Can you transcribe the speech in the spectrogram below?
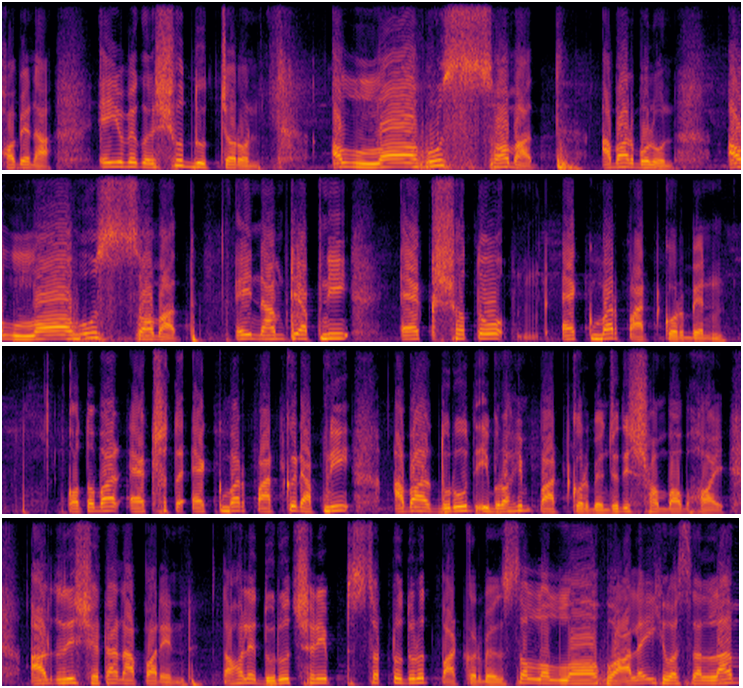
হবে না। এইভাবে করে শুদ্ধ উচ্চারণ। আল্লাহুসমাদ আবার বলুন আল্লাহুসমাদ এই নামটি আপনি একশত একবার পাঠ করবেন। কতবার একশত একবার পাঠ করে আপনি আবার দুরুদ ইব্রাহিম পাঠ করবেন যদি সম্ভব হয়। আর যদি সেটা না পারেন, তাহলে দুরুদ শরীফ, ছোট্ট দুরুদ পাঠ করবেন। সাল্লাল্লাহু আলাইহি ওয়াসাল্লাম,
